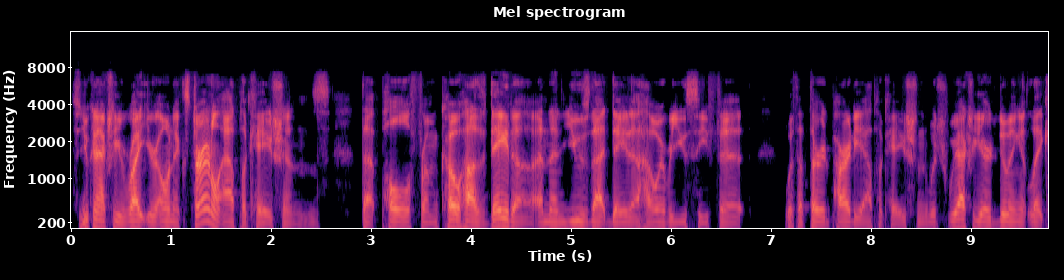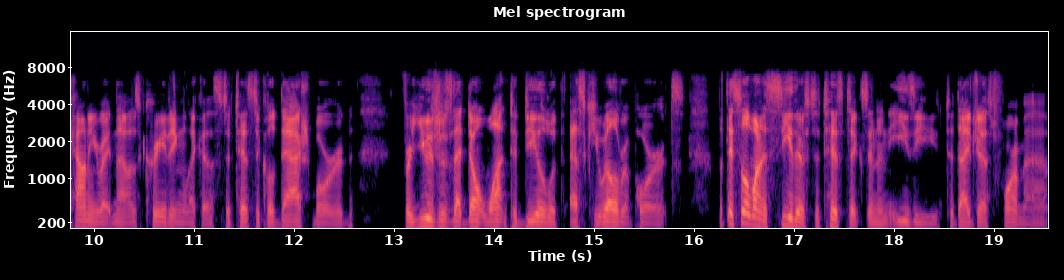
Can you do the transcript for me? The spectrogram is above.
So you can actually write your own external applications that pull from Koha's data and then use that data however you see fit with a third party application, which we actually are doing at Lake County right now is creating like a statistical dashboard for users that don't want to deal with SQL reports, but they still want to see their statistics in an easy to digest format.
